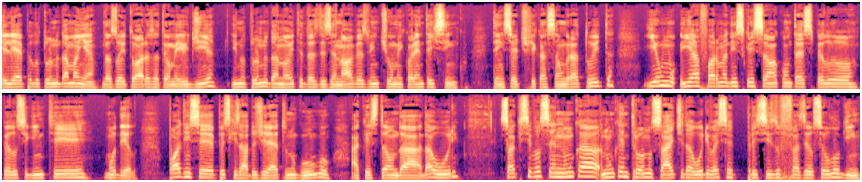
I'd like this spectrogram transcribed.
Ele é pelo turno da manhã, das 8 horas até o meio-dia, e no turno da noite, das 19 às 21h45. Tem certificação gratuita e, um, e a forma de inscrição acontece pelo, pelo seguinte modelo. Podem ser pesquisados direto no Google a questão da, da URI, só que se você nunca, nunca entrou no site da URI, vai ser preciso fazer o seu login,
